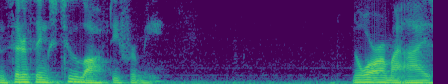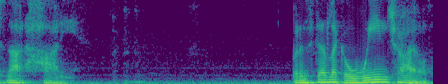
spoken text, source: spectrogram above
consider things too lofty for me, nor are my eyes not haughty, but instead like a weaned child.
